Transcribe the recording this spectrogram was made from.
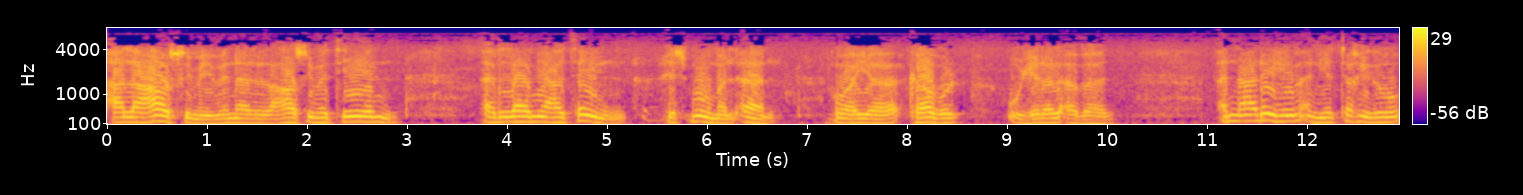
على عاصمة من العاصمتين اللامعتين اسمهما الآن وهي كابل وجلال أباد أن عليهم أن يتخذوا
